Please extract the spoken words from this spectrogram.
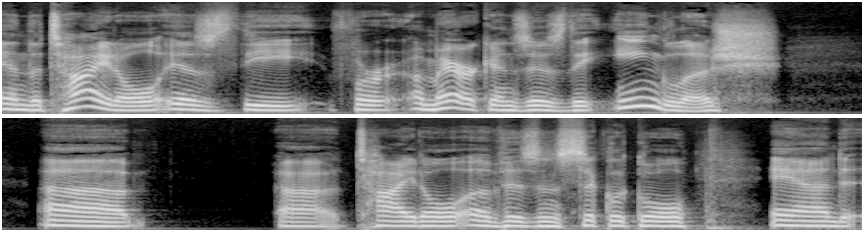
in the title is the for Americans is the English uh, uh, title of his encyclical, and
